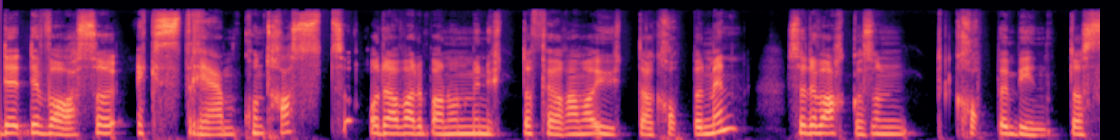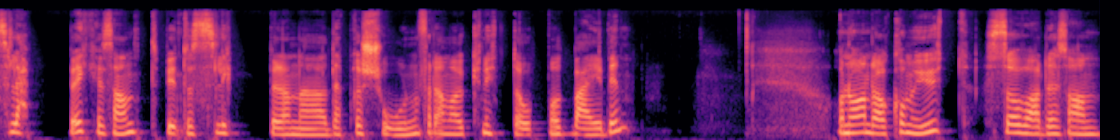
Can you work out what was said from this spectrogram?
det, det, var så ekstrem kontrast, og da var det bare noen minutter før han var ute av kroppen min, så det var akkurat som kroppen begynte å slippe, ikke sant, begynte å slippe denne depresjonen, for den var jo knytta opp mot babyen. Og når han da kom ut, så var det sånn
